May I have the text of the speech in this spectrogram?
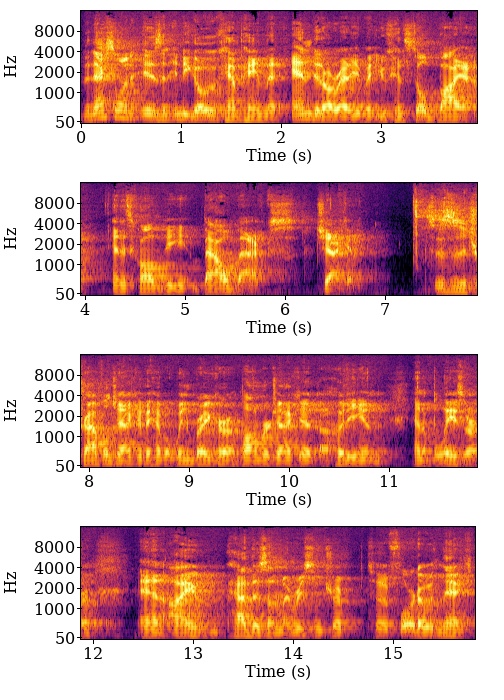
The next one is an Indiegogo campaign that ended already, but you can still buy it, and it's called the BauBax jacket. So this is a travel jacket. They have a windbreaker, a bomber jacket, a hoodie, and, and a blazer. And I had this on my recent trip to Florida with Nick,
